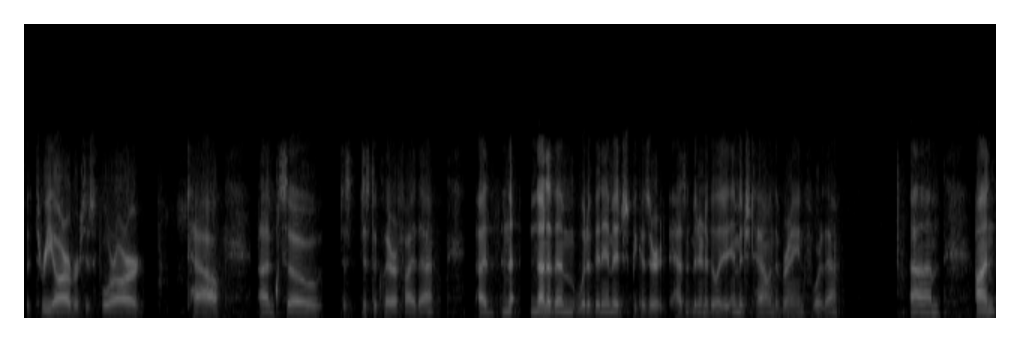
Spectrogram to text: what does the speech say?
the 3R versus 4R tau. Um, so just just to clarify that. Uh, none of them would have been imaged because there hasn't been an ability to image tau in the brain for that. Um, on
